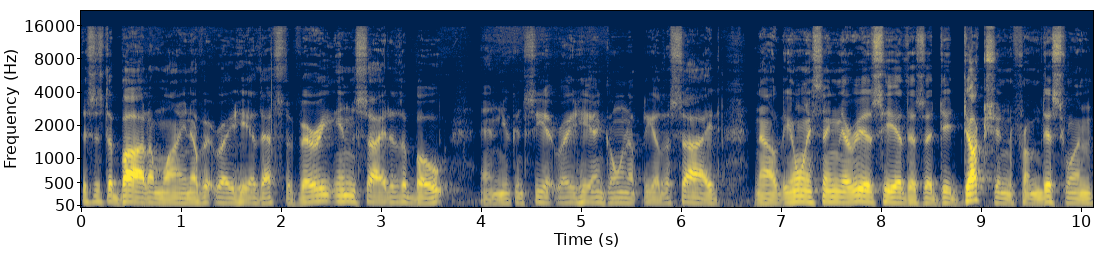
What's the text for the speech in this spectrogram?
This is the bottom line of it right here. That's the very inside of the boat and you can see it right here and going up the other side. Now the only thing there is here, there's a deduction from this one,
